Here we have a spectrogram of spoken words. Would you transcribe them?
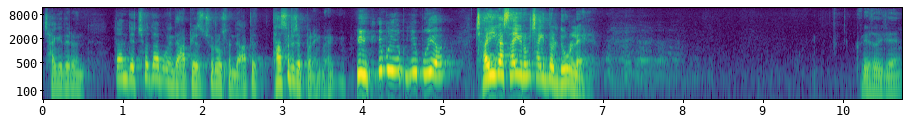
자기들은 딴 데 쳐다보고 있는데 앞에서 줄을 서는데 앞에 다 쓰러져 버린 거예요 이게 뭐야? 이게 뭐야? 자기가 사역을 자기들 놀래. 그래서 이제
